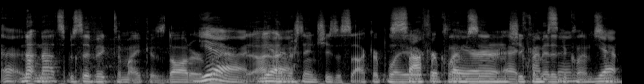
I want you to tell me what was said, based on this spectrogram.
uh, not not specific to Micah's daughter. Yeah, I, yeah. I understand she's a soccer player soccer for Clemson. she Clemson. committed to Clemson. Yep,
